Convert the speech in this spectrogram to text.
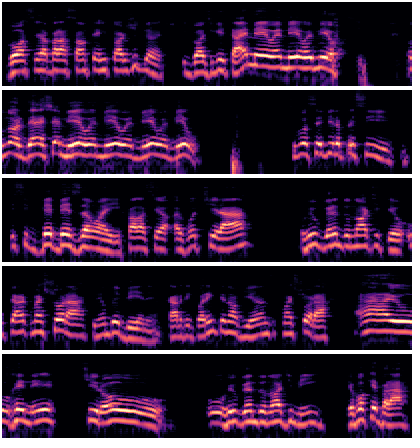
gosta de abraçar um território gigante e gosta de gritar: é meu, é meu, é meu. O Nordeste é meu, é meu, é meu, é meu. Se você vira para esse, esse bebezão aí fala assim: ó, eu vou tirar o Rio Grande do Norte teu, o cara começa a chorar, que nem um bebê, né? O cara tem 49 anos e começa a chorar. Ah, o Renê tirou o, o Rio Grande do Norte de mim, eu vou quebrar.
